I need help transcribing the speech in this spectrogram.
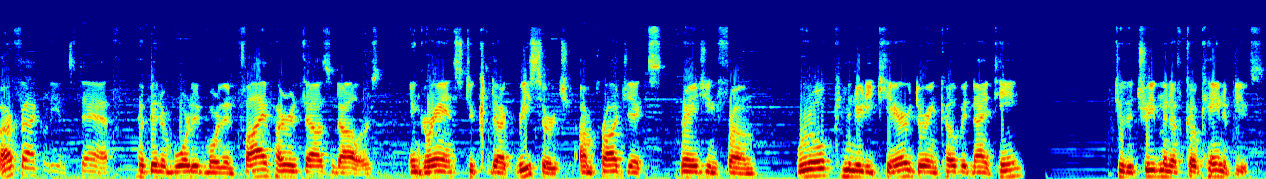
Our faculty and staff have been awarded more than $500,000 in grants to conduct research on projects ranging from rural community care during COVID 19 to the treatment of cocaine abuse.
